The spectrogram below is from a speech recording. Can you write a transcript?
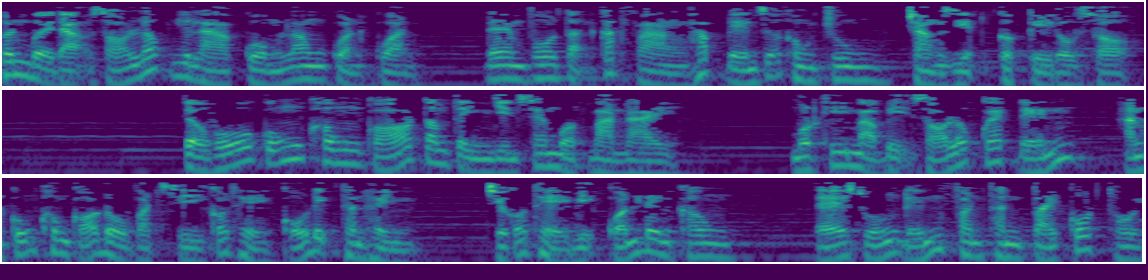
hơn 10 đạo gió lốc như là cuồng long quẩn quẩn, đem vô tận cắt vàng hấp đến giữa không trung, chẳng diện cực kỳ đồ sộ. Tiểu Vũ cũng không có tâm tình nhìn xem một màn này. Một khi mà bị gió lốc quét đến, hắn cũng không có đồ vật gì có thể cố định thân hình, chỉ có thể bị quấn lên không, té xuống đến phân thân toái cốt thôi.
